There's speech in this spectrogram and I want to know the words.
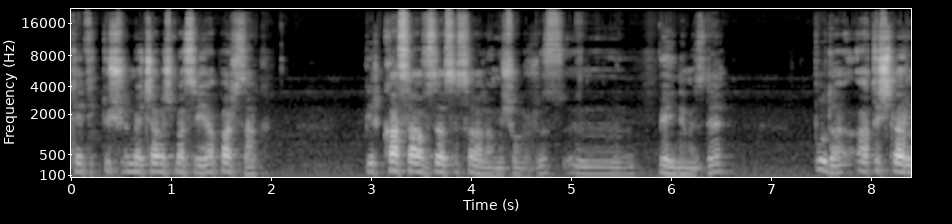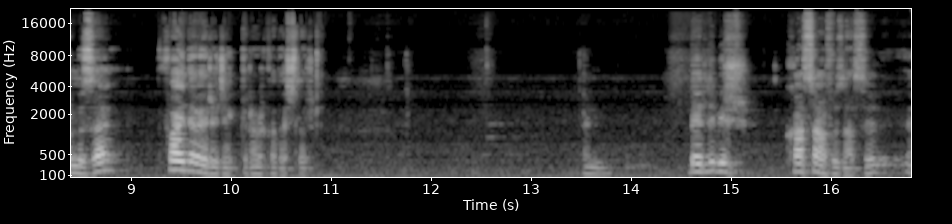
tetik düşürme çalışması yaparsak bir kas hafızası sağlamış oluruz e, beynimizde. Bu da atışlarımıza fayda verecektir arkadaşlar. Yani belli bir kas hafızası e,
